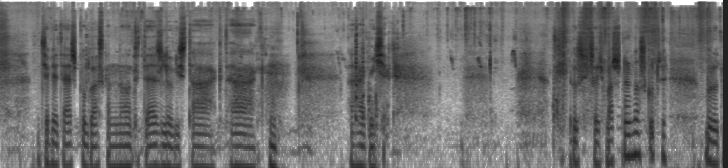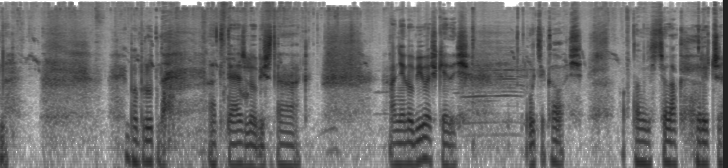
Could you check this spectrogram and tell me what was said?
Ciebie też pogłaskam. No, ty też lubisz, tak, tak. Tak, misiek. Tu coś masz w tym nosku, czy brudne? Chyba brudne. A ty też lubisz, tak. A nie lubiłeś kiedyś? Uciekałeś. O, tam gdzieś cielak ryczy.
